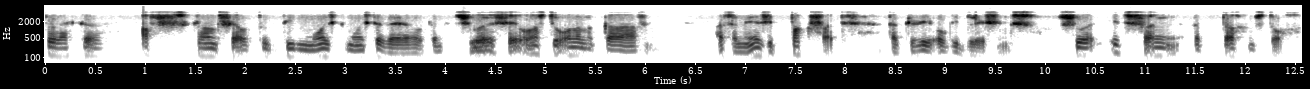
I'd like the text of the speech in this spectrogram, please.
plekke afstandveld tot die mooiste mooiste wêreld. En so sê ons toe onder mekaar as 'n mens die pak vat dat kry ook die blessings so iets van 'n dagmstog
